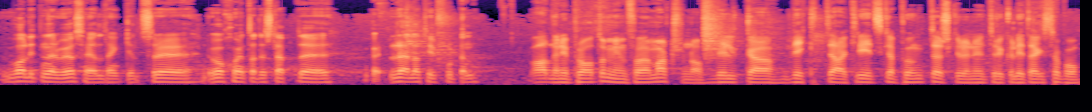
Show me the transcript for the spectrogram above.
var lite nervösa helt enkelt. Så det, det var skönt att det släppte relativt fort ändå. Vad hade ni pratat om inför matchen då? Vilka viktiga kritiska punkter skulle ni trycka lite extra på?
